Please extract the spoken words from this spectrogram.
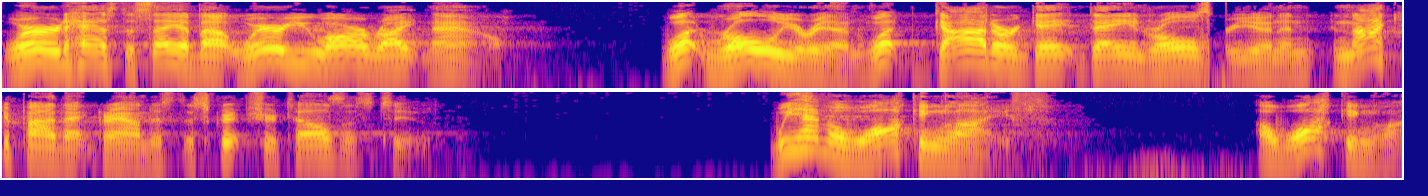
word has to say about where you are right now what role you're in, what God ordained roles are you in, and, and occupy that ground as the scripture tells us to. We have a walking life. A walking life.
